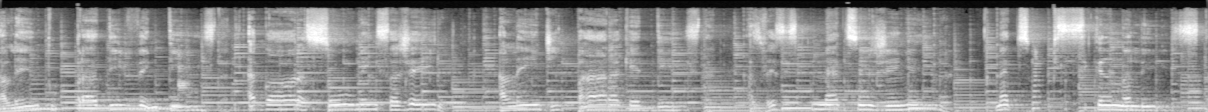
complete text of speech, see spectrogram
talento pra adventista. Agora sou mensageiro, além de paraquedista. Às vezes metso engenheiro, metso psicanalista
